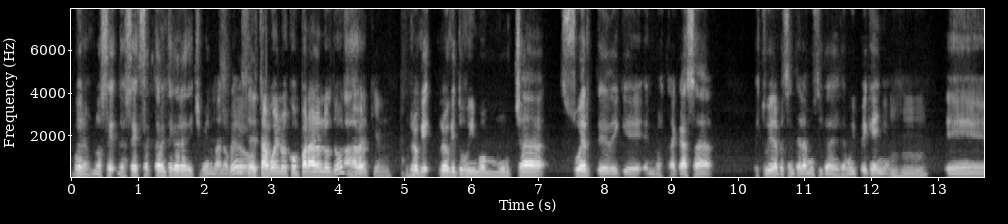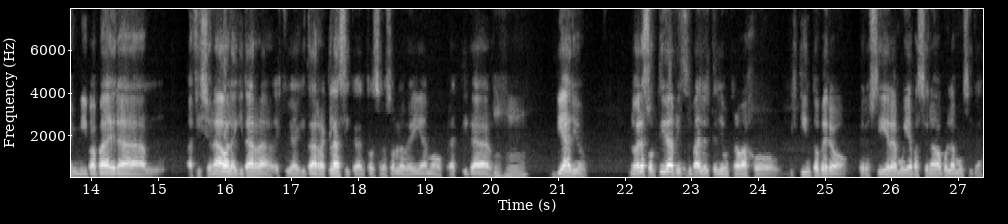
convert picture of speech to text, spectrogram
bueno, no sé, no sé exactamente qué habrá dicho mi hermano, pero Está bueno comparar a los dos, a Ajá. ver quién... creo que, creo que tuvimos mucha suerte de que en nuestra casa estuviera presente la música desde muy pequeño. Eh, mi papá era mm, aficionado a la guitarra, estudiaba guitarra clásica, entonces nosotros lo veíamos practicar diario. No era su actividad principal, él tenía un trabajo distinto, pero, pero sí era muy apasionado por la música.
